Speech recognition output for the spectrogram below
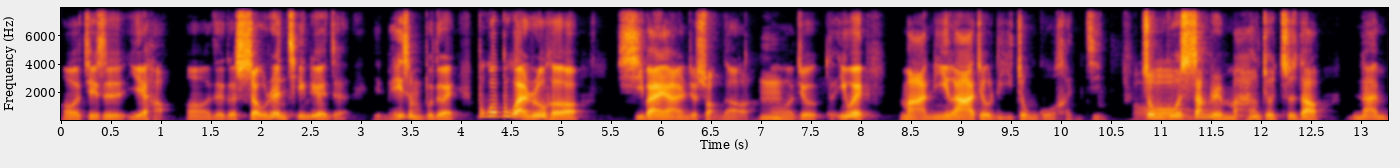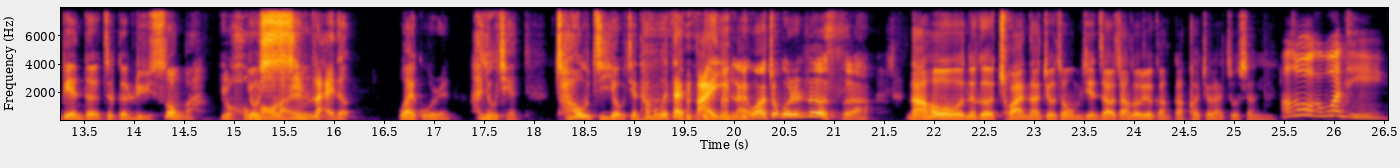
哦，其实也好哦，这个首任侵略者也没什么不对。不过不管如何，西班牙人就爽到了，嗯。嗯，就因为马尼拉就离中国很近，哦。中国商人马上就知道南边的这个吕宋啊，有红有毛来，新来的外国人，很有钱，超级有钱，他们会带白银来，哇，中国人乐死了。然后那个船呢，就从我们今天知道漳州月港，赶快就来做生意。老师，我有个问题，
